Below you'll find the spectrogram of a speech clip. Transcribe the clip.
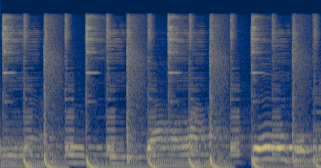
di kesini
